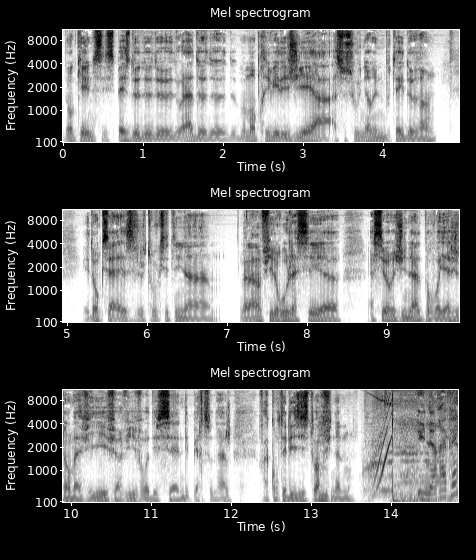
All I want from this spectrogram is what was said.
Donc il y a une espèce de, de, de, de- voilà, de, de, de moment privilégié à, à se souvenir d'une bouteille de vin. Et donc ça, je trouve que c'était un, voilà, un fil rouge assez, euh, assez original pour voyager dans ma vie et faire vivre des scènes, des personnages, raconter des histoires Mm. finalement. Une heure avec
